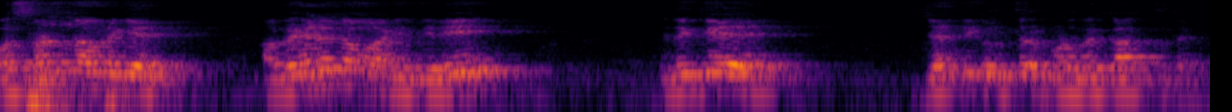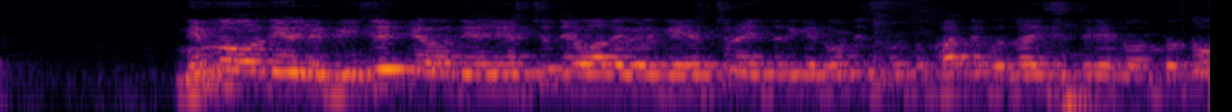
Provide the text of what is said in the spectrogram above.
ಬಸವಣ್ಣವರಿಗೆ ಅವಹೇಳನ ಮಾಡಿದ್ದೀರಿ? ಇದಕ್ಕೆ ಜನರಿಗೆ ಉತ್ತರ ಕೊಡಬೇಕಾಗ್ತದೆ. ನಿಮ್ಮ ಅವಧಿಯಲ್ಲಿ, ಬಿಜೆಪಿ ಅವಧಿಯಲ್ಲಿ ಎಷ್ಟು ದೇವಾಲಯಗಳಿಗೆ, ಎಷ್ಟು ರೈತರಿಗೆ ನೋಟಿಸ್ ಕೊಟ್ಟು ಖಾತೆ ಬದಲಾಯಿಸಿದ್ದೀರಿ ಅನ್ನುವಂಥದ್ದು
